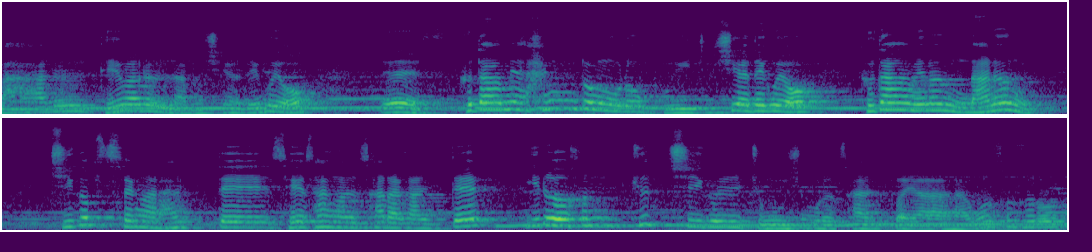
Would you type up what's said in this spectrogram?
말을 대화를 나누셔야 되고요. 예, 그 다음에 행동으로 보여주셔야 되고요. 그 다음에는 나는 직업 생활할 때 세상을 살아갈 때 이러한 규칙을 중심으로 살 거야라고 스스로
